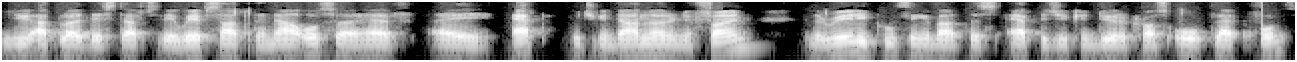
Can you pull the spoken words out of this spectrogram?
you upload their stuff to their website, but they now also have a app which you can download on your phone the really cool thing about this app is you can do it across all platforms.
